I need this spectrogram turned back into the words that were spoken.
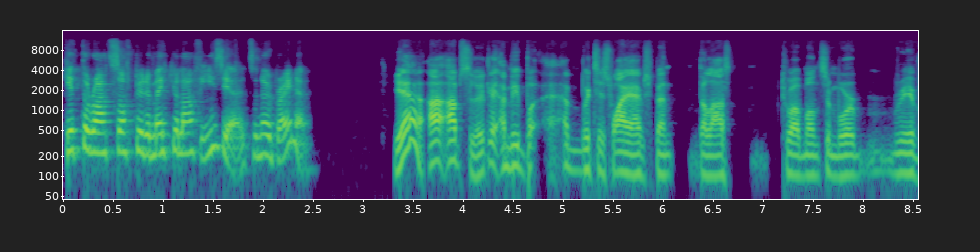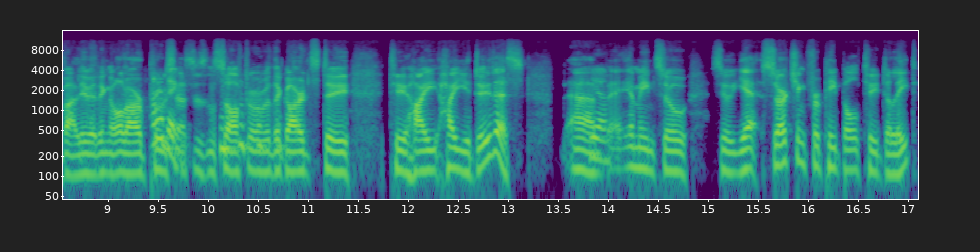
get the right software to make your life easier. It's a no brainer. Yeah, absolutely. I mean, but, uh, which is why I've spent the last 12 months or more reevaluating all our processes and software with regards to to how how you do this uh, yeah. I mean, so so yeah, searching for people to delete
